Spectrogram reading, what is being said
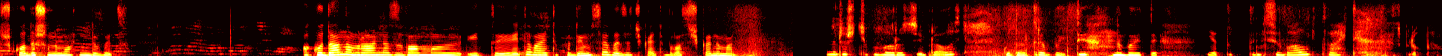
Шкода, що не можна дивитися. А куди нам реально з вами йти? Давайте подивимося. Ви зачекайте, будь ласка, на мене. Нарешті була розібралась, куди треба йти. Давайте. Я тут танцювала. Давайте спробуємо.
